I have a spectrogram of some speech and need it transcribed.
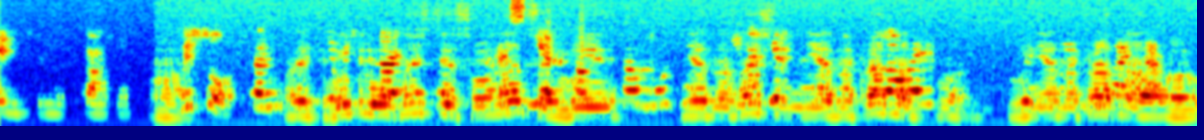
просто женщина скажу. А, Вы что? там Смотрите, вы превозносите свою нацию, вы что неоднозначно, неоднократно, Николаев вы неоднократно, э,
